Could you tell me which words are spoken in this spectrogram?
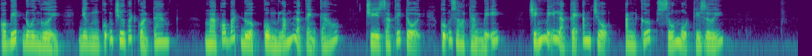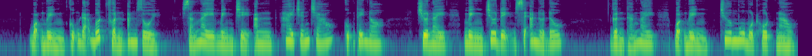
Có biết đôi người nhưng cũng chưa bắt quả tang. Mà có bắt được cùng lắm là cảnh cáo. Truy ra cái tội cũng do thằng Mỹ. Chính Mỹ là kẻ ăn trộm, ăn cướp số một thế giới. Bọn mình cũng đã bớt phần ăn rồi. Sáng nay mình chỉ ăn hai chén cháo cũng thấy no. Trưa nay mình chưa định sẽ ăn ở đâu. Gần tháng nay, bọn mình chưa mua một hột nào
